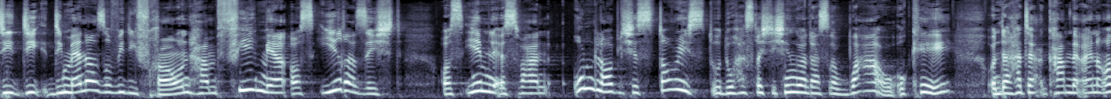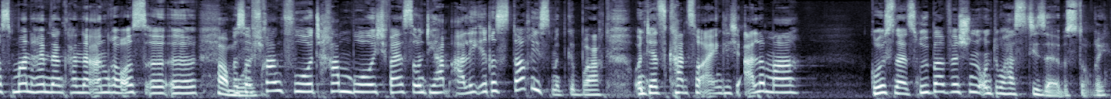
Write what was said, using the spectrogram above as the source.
Die, die, die Männer sowie die Frauen haben viel mehr aus ihrer Sicht, aus ihrem, es waren unglaubliche Stories. Du, du hast richtig hingehört, hast so, wow, okay. Und da hat der, kam der eine aus Mannheim, dann kam der andere aus, äh, äh aus Frankfurt, Hamburg, weißt du, und die haben alle ihre Stories mitgebracht. Und jetzt kannst du eigentlich alle mal größtenteils rüberwischen und du hast dieselbe Story.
